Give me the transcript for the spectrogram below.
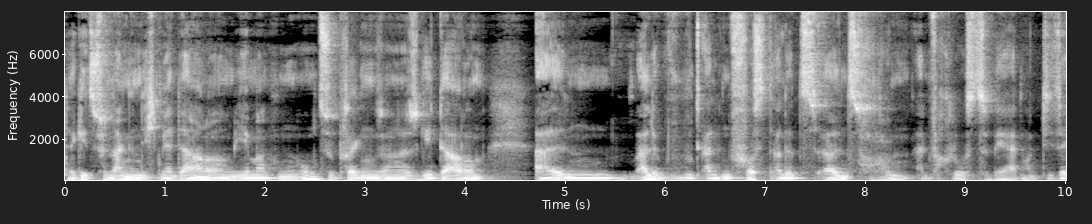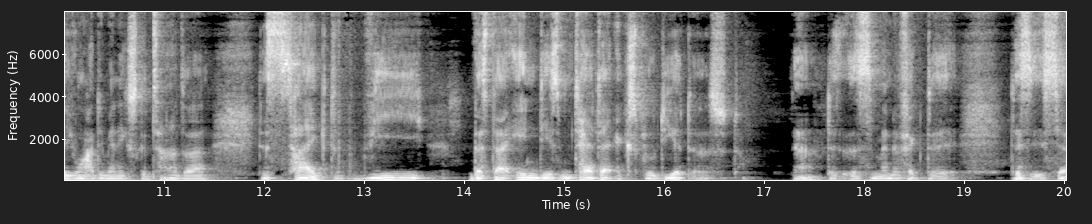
Da geht es schon lange nicht mehr darum, jemanden umzubringen, sondern es geht darum, allen, alle Wut, allen Frust, alle, allen Zorn einfach loszuwerden. Und dieser Junge hatte mir nichts getan, sondern das zeigt, wie das da in diesem Täter explodiert ist. Ja, das ist im Endeffekt, äh, das ist ja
